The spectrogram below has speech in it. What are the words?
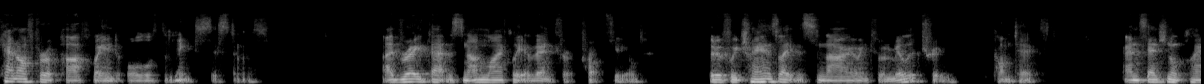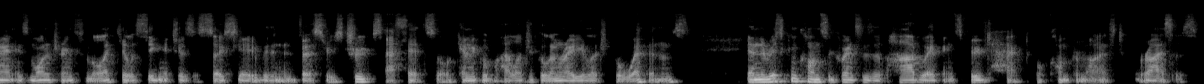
can offer a pathway into all of the linked systems. I'd rate that as an unlikely event for a crop field. But if we translate this scenario into a military context, and Sentinel Plant is monitoring for molecular signatures associated with an adversary's troops, assets, or chemical, biological, and radiological weapons, then the risk and consequences of hardware being spoofed, hacked, or compromised rises.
